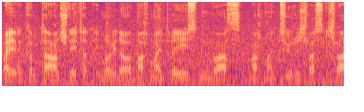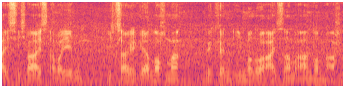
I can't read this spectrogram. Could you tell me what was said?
Weil in den Kommentaren steht halt immer wieder, mach mal in Dresden was, mach mal in Zürich was. Ich weiß, ich weiß, aber eben, ich sage gern nochmal, wir können immer nur eins nach dem anderen machen.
